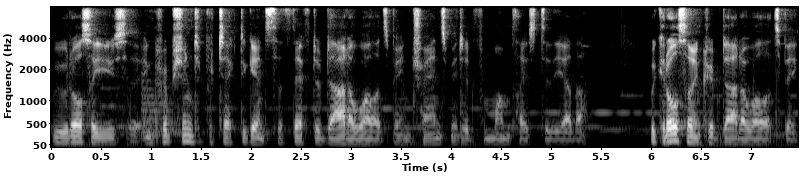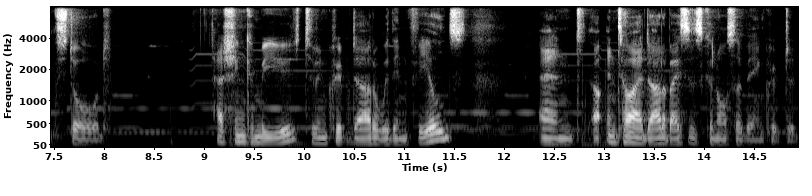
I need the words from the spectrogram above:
We would also use encryption to protect against the theft of data while it's being transmitted from one place to the other. We could also encrypt data while it's being stored. Hashing can be used to encrypt data within fields, and uh, entire databases can also be encrypted.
